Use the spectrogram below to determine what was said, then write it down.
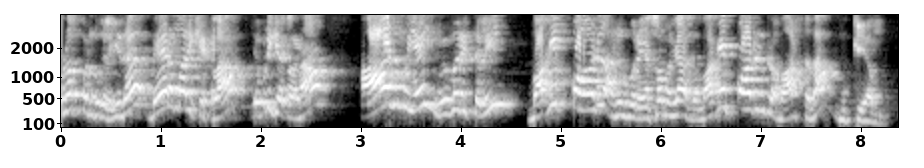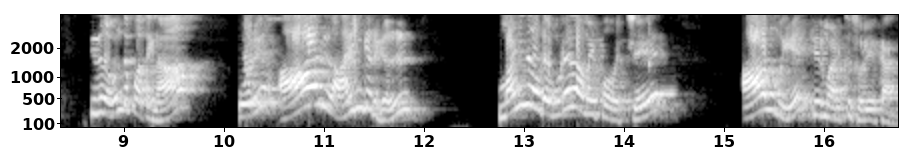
உளப்பண்புகள் இதை வேற மாதிரி கேட்கலாம். எப்படி கேட்கலாம்னா ஆளுமையை விவரித்தலில் வகைப்பாடு அணுகுமுறை. சொல்லுங்க அந்த வகைப்பாடுன்ற வார்த்தை தான் முக்கியம். இதுல வந்து பாத்தீங்கன்னா ஒரு ஆறு அறிஞர்கள் மனிதனோட உடல் அமைப்பை வச்சு ஆளுமையை தீர்மானித்து சொல்லியிருக்காங்க.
